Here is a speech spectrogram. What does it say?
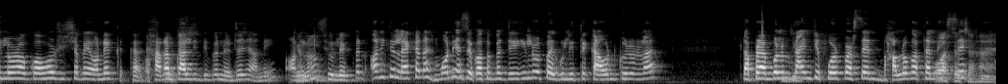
ইলোরা গহর হিসাবে অনেক খারাপ গালি দিবেন এটা জানি। অনেক কিছু লিখবেন। অনেকে লেখে না মনে আছে কথা যে ইলোরা এগুলিতে কাউন্ট করো না। তারপরে আমি বললাম নাইনটি ফোর পার্সেন্ট ভালো কথা আচ্ছা, লিখছে। আচ্ছা, হ্যাঁ।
